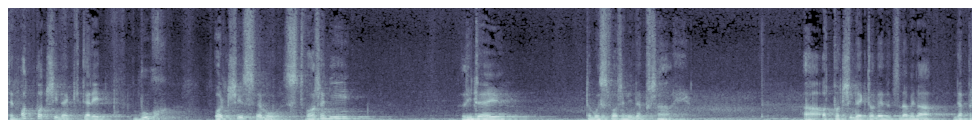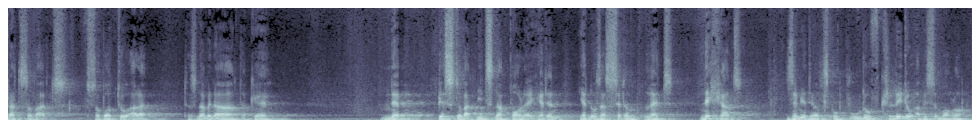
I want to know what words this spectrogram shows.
ten odpočinek, který Bůh určí svému stvoření, lidé tomu stvoření nepřáli. A odpočinek to neznamená nepracovat v sobotu, ale to znamená také nepěstovat nic na pole, jeden, jedno za sedm let nechat zemědělskou půdu v klidu, aby se mohlo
